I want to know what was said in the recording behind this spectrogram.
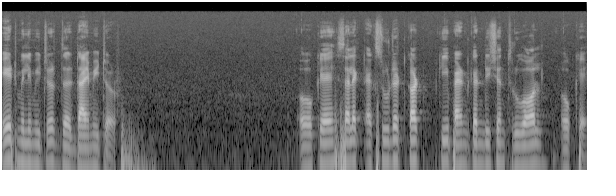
8 millimeter the diameter. Okay select extruded cut keep end condition through all okay.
